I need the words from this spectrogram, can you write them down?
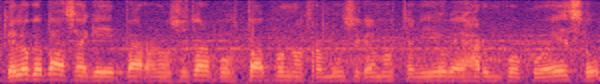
¿Qué es lo que pasa? Que para nosotros apostar por nuestra música hemos hemos tenido que dejar un poco eso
